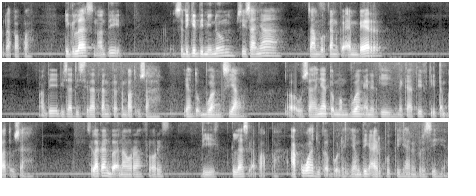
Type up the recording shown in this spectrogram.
Tidak apa-apa. Di gelas nanti sedikit diminum sisanya campurkan ke ember. Nanti bisa disiratkan ke tempat usaha. Ya untuk buang sial. Uh, usahanya atau membuang energi negatif di tempat usaha. Silakan Mbak Naura Floris di gelas gak apa-apa. Aqua juga boleh. Yang penting air putih air bersih ya.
